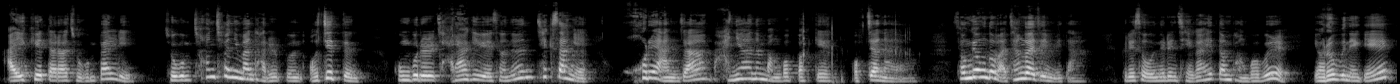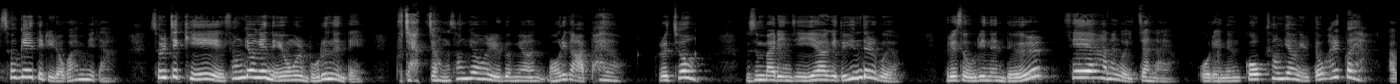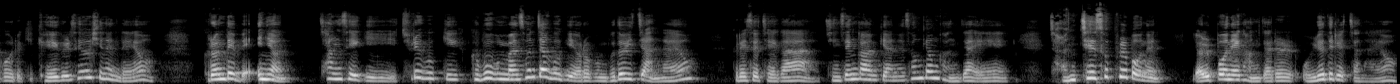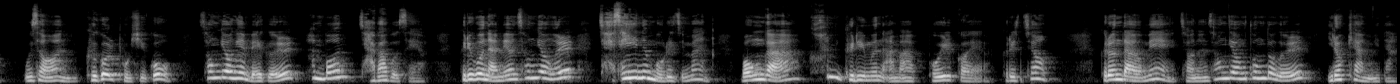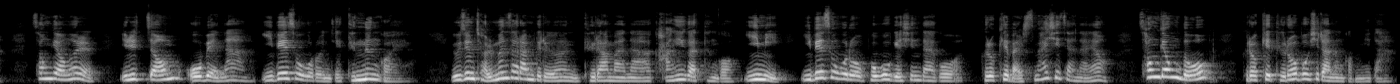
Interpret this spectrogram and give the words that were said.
IQ에 따라 조금 빨리, 조금 천천히만 다를 뿐, 어쨌든 공부를 잘하기 위해서는 책상에 오래 앉아 많이 하는 방법밖에 없잖아요. 성경도 마찬가지입니다. 그래서 오늘은 제가 했던 방법을 여러분에게 소개해 드리려고 합니다. 솔직히 성경의 내용을 모르는데 무작정 성경을 읽으면 머리가 아파요. 그렇죠? 무슨 말인지 이해하기도 힘들고요. 그래서 우리는 늘 새해 하는 거 있잖아요. 올해는 꼭 성경 일독 할 거야. 라고 이렇게 계획을 세우시는데요. 그런데 매년 창세기, 출애굽기 그 부분만 손자국이 여러분 묻어 있지 않나요? 그래서 제가 진생과 함께하는 성경 강좌에 전체 숲을 보는 10번의 강좌를 올려드렸잖아요. 우선 그걸 보시고 성경의 맥을 한번 잡아보세요. 그리고 나면 성경을 자세히는 모르지만 뭔가 큰 그림은 아마 보일 거예요. 그렇죠? 그런 다음에 저는 성경 통독을 이렇게 합니다. 성경을 1.5배나 2배속으로 이제 듣는 거예요. 요즘 젊은 사람들은 드라마나 강의 같은 거 이미 2배속으로 보고 계신다고 그렇게 말씀하시잖아요. 성경도 그렇게 들어보시라는 겁니다.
